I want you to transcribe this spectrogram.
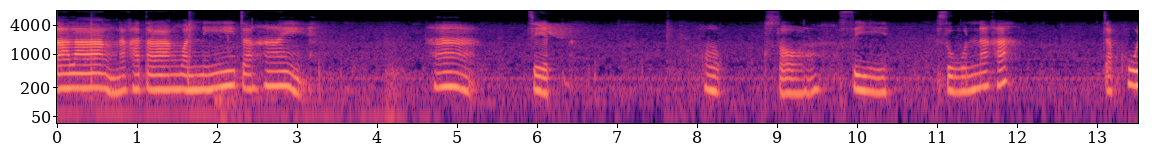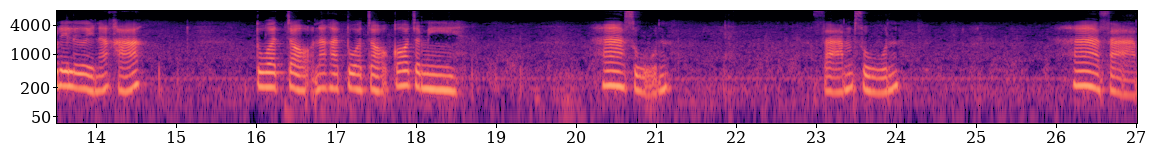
ตารางนะคะ ตารางวันนี้จะให้ห้าเจ็ดหกสองสี่ศูนย์นะคะ จับคู่ได้เลยนะคะ ตัวเจาะนะคะ ตัวเจาะก็จะมีห้าศูนย์สามศูนย์ห้าสาม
